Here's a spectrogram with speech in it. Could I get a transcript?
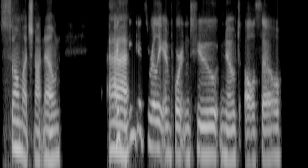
so much not known. Uh, I think it's really important to note also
